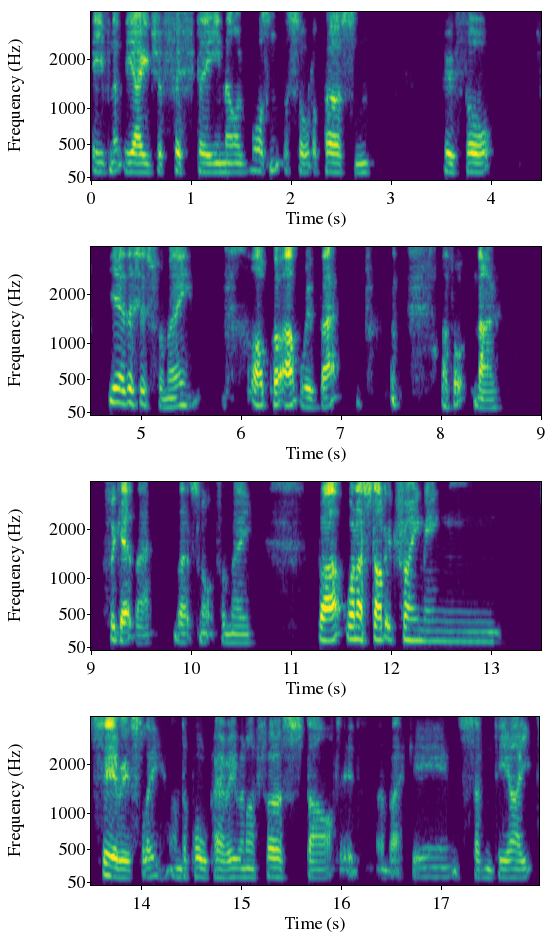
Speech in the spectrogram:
even at the age of 15, I wasn't the sort of person who thought, yeah, this is for me. I'll put up with that. I thought, no, forget that. That's not for me. But when I started training seriously under Paul Perry, when I first started back in 78,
